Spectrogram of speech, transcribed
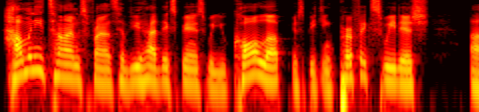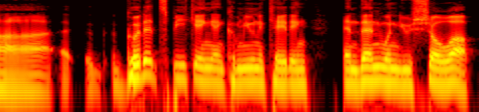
How many times, Frans, have you had the experience where you call up, you're speaking perfect Swedish, uh, good at speaking and communicating, and then when you show up,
